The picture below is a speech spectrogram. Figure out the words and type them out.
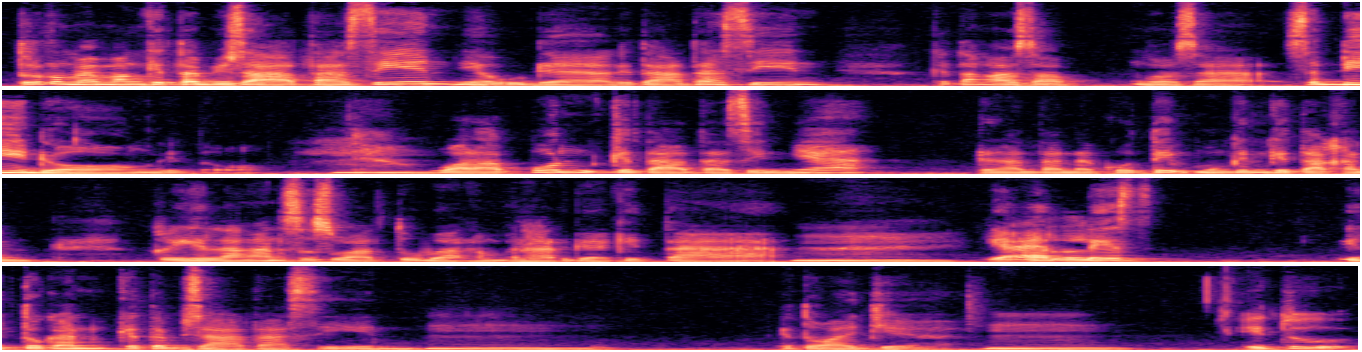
Terus kalau memang kita bisa atasin, ya udah kita atasin. Kita nggak usah nggak usah sedih dong gitu. Hmm. Walaupun kita atasinnya dengan tanda kutip mungkin kita akan kehilangan sesuatu barang berharga kita. Hmm. Ya at least itu kan kita bisa atasin. Hmm. Itu aja. Hmm. Itu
